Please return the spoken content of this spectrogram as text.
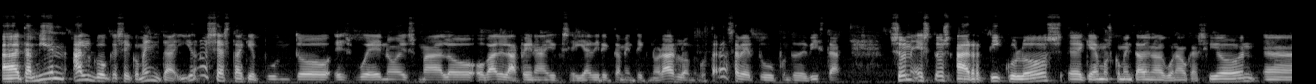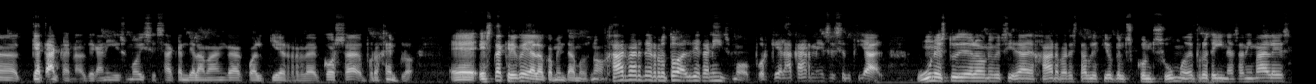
Ah, también algo que se comenta, y yo no sé hasta qué punto es bueno, es malo o vale la pena, yo que sé, ya directamente ignorarlo, me gustaría saber tu punto de vista, son estos artículos eh, que hemos comentado en alguna ocasión eh, que atacan al veganismo y se sacan de la manga cualquier cosa, por ejemplo, eh, esta creo que ya lo comentamos, ¿no? Harvard derrotó al veganismo porque la carne es esencial. Un estudio de la Universidad de Harvard estableció que el consumo de proteínas animales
